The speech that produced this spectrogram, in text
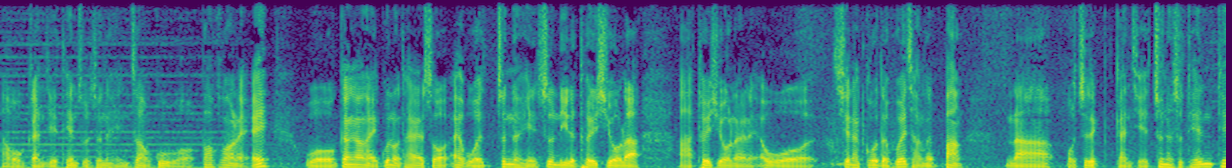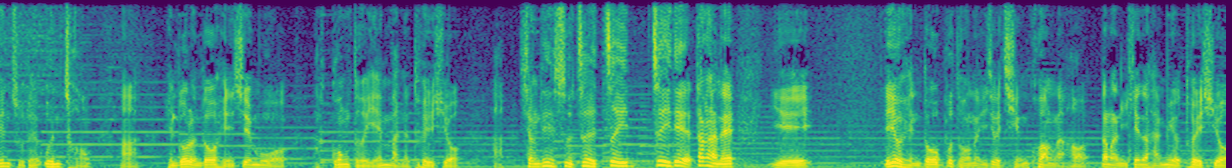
啊！我感觉天主真的很照顾我，包括呢，哎，我刚刚也跟我太太说，哎，我真的很顺利的退休了啊！退休了呢，我现在过得非常的棒。那我这感觉真的是天天主的恩宠啊！很多人都很羡慕我啊，功德圆满的退休啊。像类似这这一这一类，当然呢，也也有很多不同的一个情况了哈。当然你现在还没有退休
